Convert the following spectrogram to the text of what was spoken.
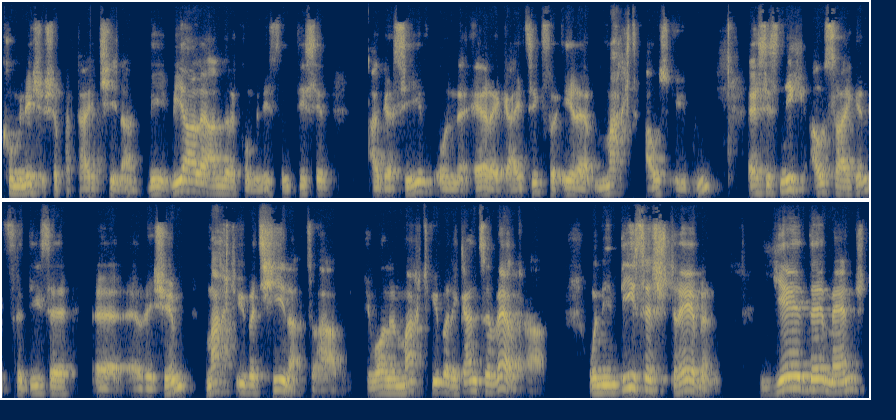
kommunistische Partei China, wie, wie alle anderen Kommunisten, die sind aggressiv und ehrgeizig für ihre Macht ausüben. Es ist nicht ausreichend für diese äh, Regime, Macht über China zu haben. Die wollen Macht über die ganze Welt haben. Und in dieses Streben jeder Mensch,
